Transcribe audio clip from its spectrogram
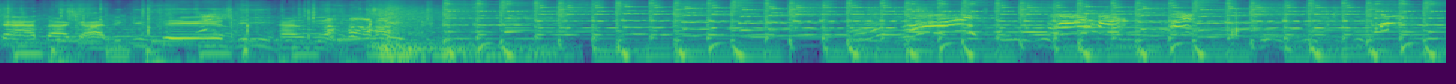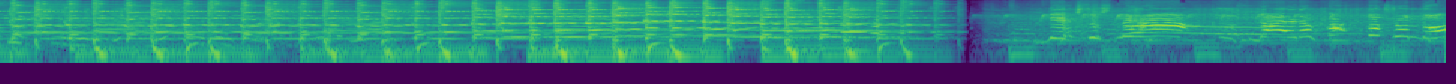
সাদা গাড়ি কিনছে দিহানি দেখছিস নেহা? গাড়িটা কত সুন্দর।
